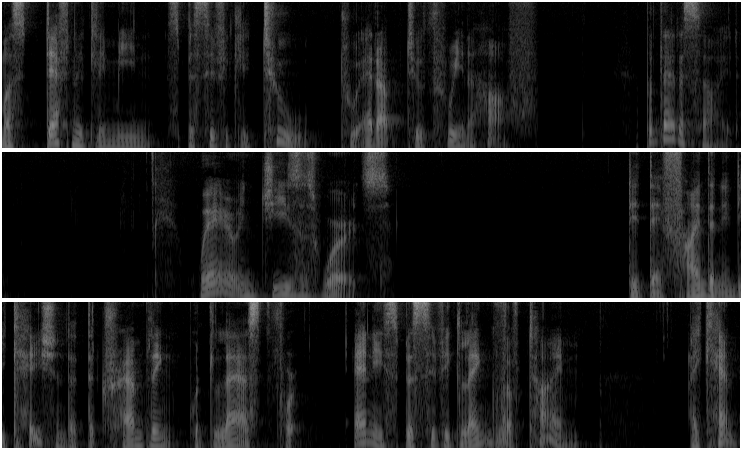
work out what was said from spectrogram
must definitely mean specifically two to add up to three and a half. But that aside, where in Jesus' words did they find an indication that the trampling would last for any specific length of time? I can't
